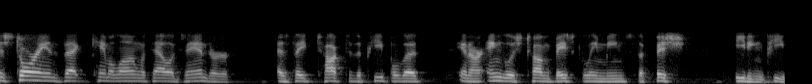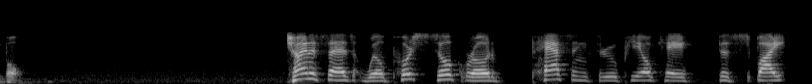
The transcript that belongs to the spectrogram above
historians that came along with Alexander as they talked to the people that in our English tongue basically means the fish eating people. China says will push Silk Road passing through POK despite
